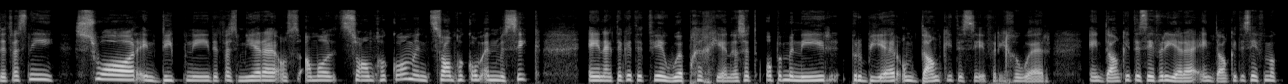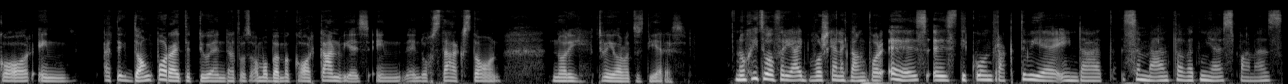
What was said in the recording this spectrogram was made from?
Dit was nie swaar en diep nie. Dit was meer ons almal saamgekom en saamgekom in musiek en ek dink dit het weer hoop gegee. Ons het op 'n manier probeer om dankie te sê vir die gehoor en dankie te sê vir die Here en dankie te sê vir mekaar en ek dink dankbaarheid te toon dat ons almal bymekaar kan wees en en nog sterk staan na die 2 jaar wat ons deur is. Nog iets waarvoor jy waarskynlik dankbaar is, is die kontrak 2 en dat Samantha wat in jou span is,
